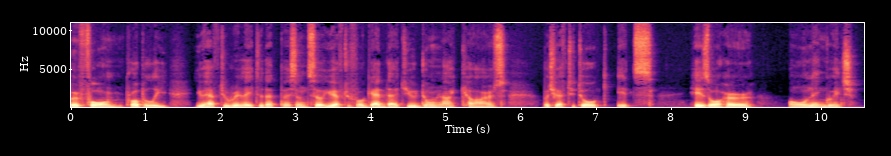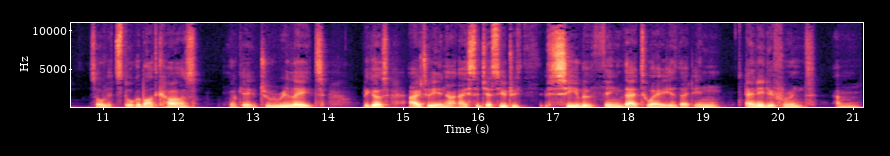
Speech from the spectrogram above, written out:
perform properly, you have to relate to that person. So you have to forget that you don't like cars, but you have to talk its his or her own language. So let's talk about cars, okay, to relate. Because actually, and I suggest you to th- see the thing that way is that in any different um,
